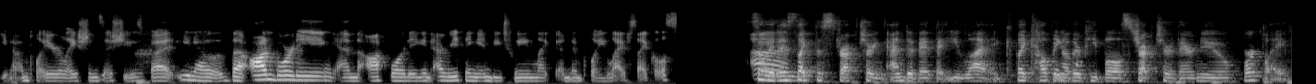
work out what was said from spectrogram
you know employee relations issues, but you know the onboarding and the offboarding and everything in between, like an employee life cycle. So um, it is um, like the structuring end of it that you like, like helping exactly. other people structure their new work life.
